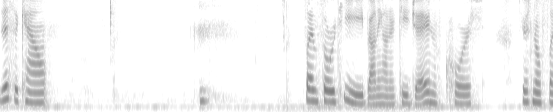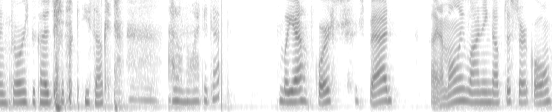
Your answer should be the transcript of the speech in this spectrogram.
this account. Flamethrower T, Bounty Hunter TJ, and of course, there's no flamethrowers because he sucks. I don't know why I did that. But yeah, of course, it's bad. And I'm only lining up the circle.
